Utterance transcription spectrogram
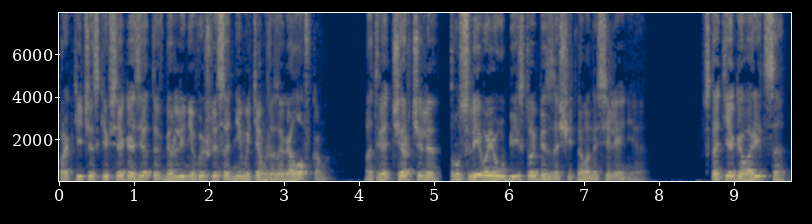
Практически все газеты в Берлине вышли с одним и тем же заголовком. Ответ Черчилля – трусливое убийство беззащитного населения. В статье говорится,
